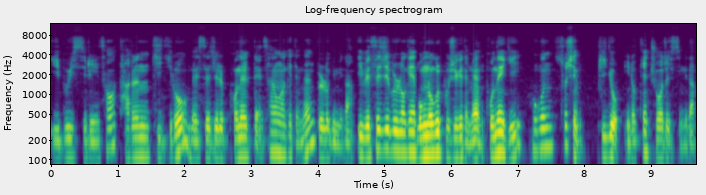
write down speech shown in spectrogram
EV3에서 다른 기기로 메시지를 보낼 때 사용하게 되는 블록입니다. 이 메시지 블록의 목록을 보시게 되면 보내기 혹은 수신, 비교 이렇게 주어져 있습니다.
